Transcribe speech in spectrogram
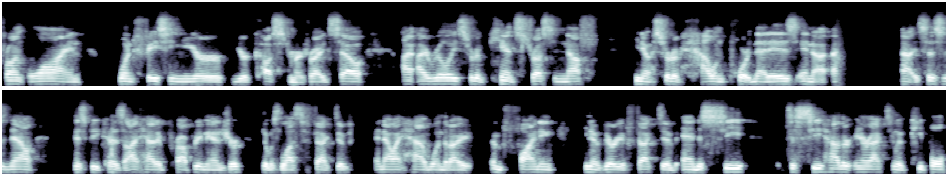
front line when facing your your customers right? So i, I really sort of can't stress enough you know sort of how important that is. And I, I, this is now is because I had a property manager that was less effective, and now I have one that I am finding you know very effective. And to see to see how they're interacting with people,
